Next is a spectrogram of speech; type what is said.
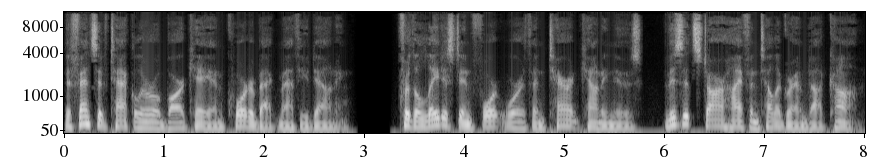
defensive tackle Earl Barquet, and quarterback Matthew Downing. For the latest in Fort Worth and Tarrant County news, visit star-telegram.com.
